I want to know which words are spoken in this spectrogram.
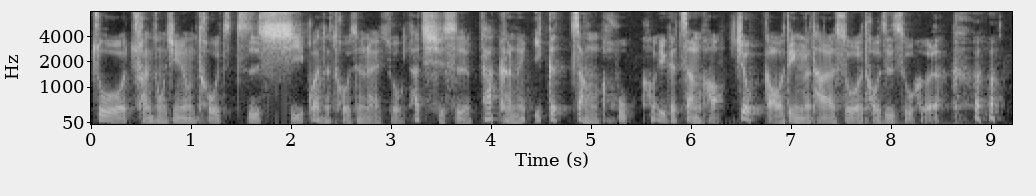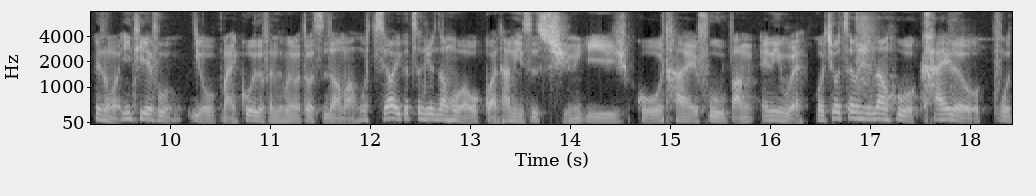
做传统金融投资习惯的投资人来说，他其实他可能一个账户和一个账号就搞定了他的所有投资组合了。为什么？ETF 有买过的粉丝朋友都知道吗？我只要一个证券账户，我管他你是群益、国泰、富邦，anyway，我就证券账户我开了，我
